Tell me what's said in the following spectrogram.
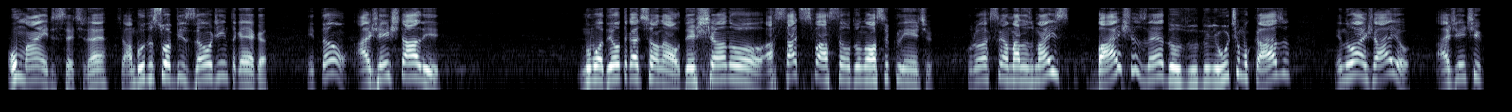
o mindset, né? Já muda a sua visão de entrega. Então, a gente está ali no modelo tradicional, deixando a satisfação do nosso cliente por umas camadas mais baixas, né, do, do, do último caso, e no Agile, a gente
